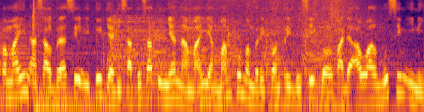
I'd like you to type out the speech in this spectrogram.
Pemain asal Brasil itu jadi satu-satunya nama yang mampu memberi kontribusi gol pada awal musim ini.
